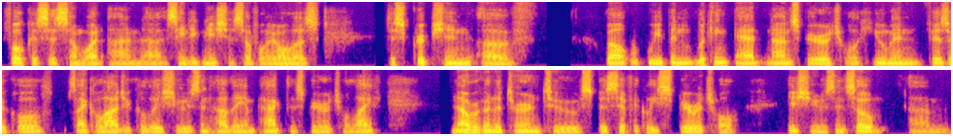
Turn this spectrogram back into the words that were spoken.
focuses somewhat on uh, St. Ignatius of Loyola's description of, well, we've been looking at non spiritual, human, physical, psychological issues and how they impact the spiritual life. Now we're going to turn to specifically spiritual issues. And so, um,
